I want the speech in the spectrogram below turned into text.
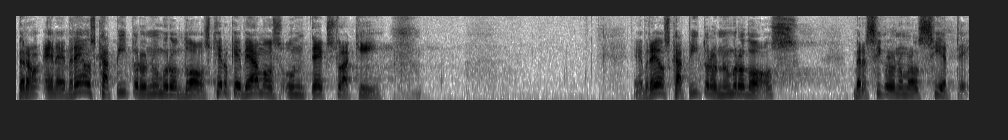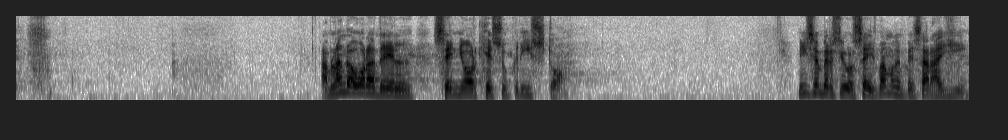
Pero en Hebreos capítulo número 2, quiero que veamos un texto aquí. Hebreos capítulo número 2, versículo número 7. Hablando ahora del Señor Jesucristo. Dice en versículo 6, vamos a empezar allí.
